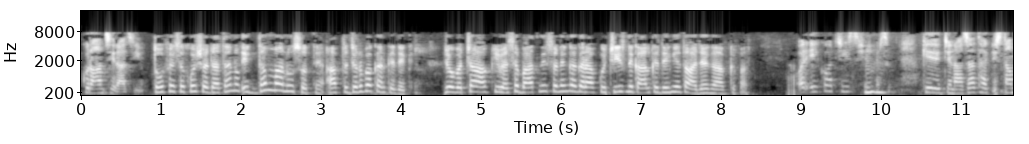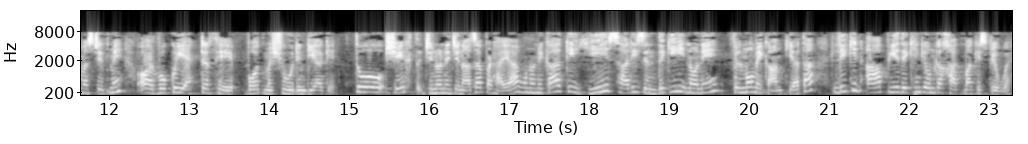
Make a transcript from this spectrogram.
قرآن سے راضی ہوں۔ تحفے سے خوش ہو جاتا ہے نا ایک دم مانوس ہوتے ہیں۔ آپ تجربہ کر کے دیکھیں۔ جو بچہ آپ کی ویسے بات نہیں سنے گا اگر آپ کوئی چیز نکال کے دیں گے تو آ جائے گا آپ کے پاس۔ اور ایک اور چیز کہ جنازہ تھا اسلام مسجد میں اور وہ کوئی ایکٹر تھے بہت مشہور انڈیا کے۔ تو شیخ جنہوں نے جنازہ پڑھایا، انہوں نے کہا کہ یہ ساری زندگی انہوں نے فلموں میں کام کیا تھا، لیکن آپ یہ دیکھیں کہ ان کا خاتمہ کس پہ ہوا ہے۔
